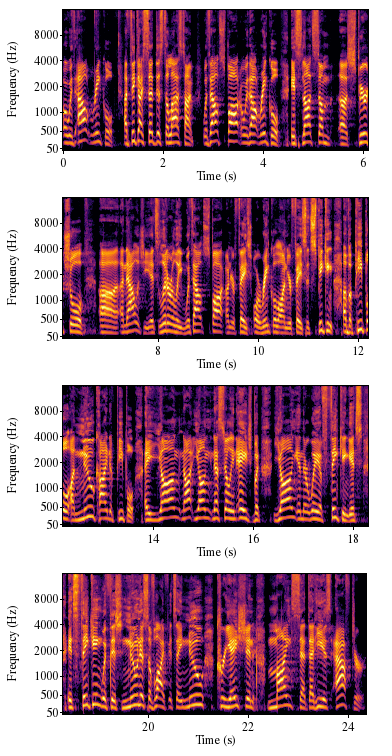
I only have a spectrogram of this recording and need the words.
or without wrinkle. I think I said this the last time without spot or without wrinkle. It's not some uh, spiritual uh, analogy. It's literally without spot on your face or wrinkle on your face. It's speaking of a people, a new kind of people, a young, not young necessarily in age, but young in their way of thinking. It's, it's thinking with this newness of life. It's a new creation mindset that he is after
